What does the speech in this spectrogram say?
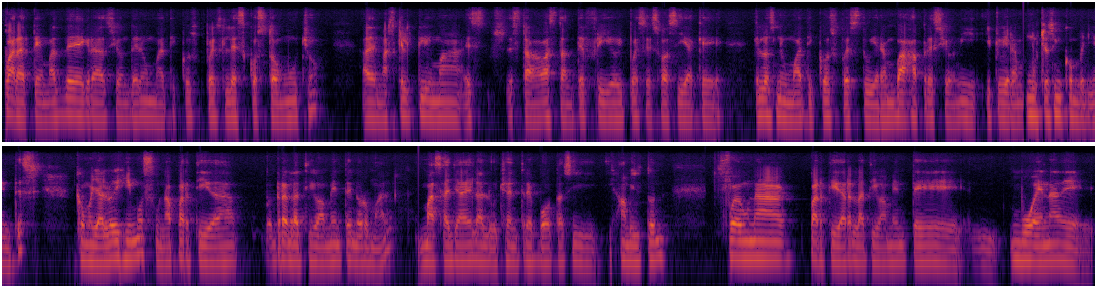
para temas de degradación de neumáticos, pues les costó mucho. Además que el clima estaba bastante frío y pues eso hacía que, que los neumáticos pues tuvieran baja presión y, tuvieran muchos inconvenientes. Como ya lo dijimos, una partida relativamente normal, más allá de la lucha entre Bottas y Hamilton fue una partida relativamente buena de,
